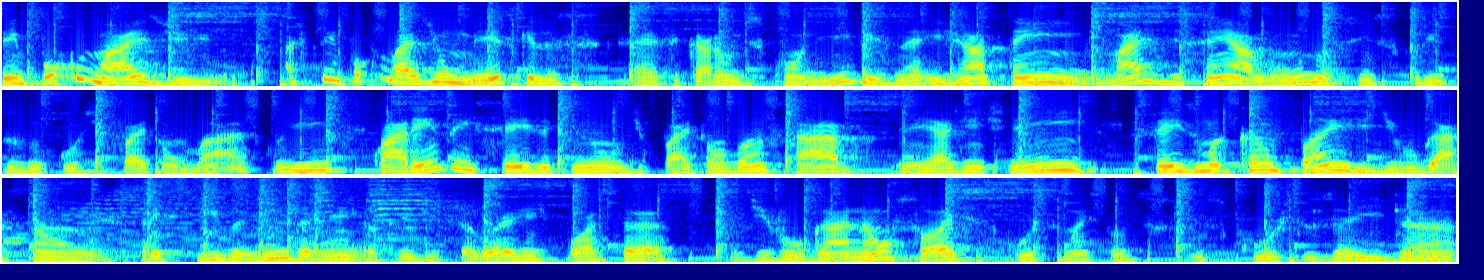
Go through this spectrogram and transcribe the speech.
tem pouco mais de. Acho que tem pouco mais de um mês que eles é, ficaram disponíveis, né? E já tem mais de 100 alunos inscritos no curso de Python básico e 46 aqui no de Python avançado. Né? E a gente nem fez uma campanha de divulgação expressiva ainda, né? Eu acredito que agora a gente possa divulgar não só esses cursos, mas todos os cursos aí da,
